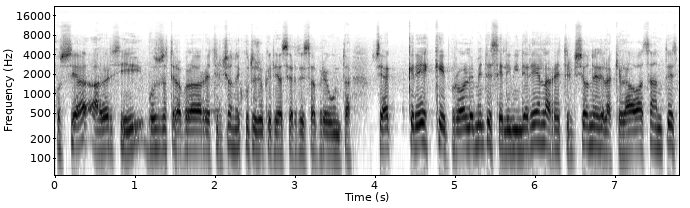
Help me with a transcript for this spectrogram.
O sea, a ver si vos usaste la palabra restricción, justo yo quería hacerte esa pregunta. O sea, ¿crees que probablemente se eliminarían las restricciones de las que hablabas antes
